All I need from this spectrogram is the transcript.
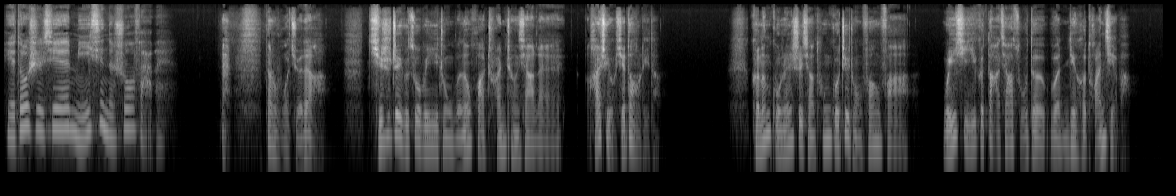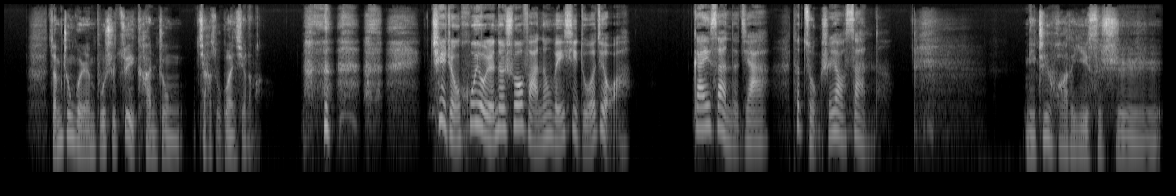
也都是些迷信的说法呗。哎，但是我觉得啊，其实这个作为一种文化传承下来，还是有些道理的。可能古人是想通过这种方法维系一个大家族的稳定和团结吧。咱们中国人不是最看重家族关系了吗？这种忽悠人的说法能维系多久啊？该散的家，它总是要散的。你这话的意思是？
